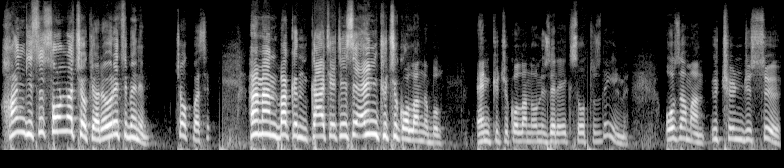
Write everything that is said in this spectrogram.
hangisi sonra çöker öğretmenim. Çok basit. Hemen bakın KÇÇ'si en küçük olanı bul. En küçük olan 10 üzeri eksi 30 değil mi? O zaman üçüncüsü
